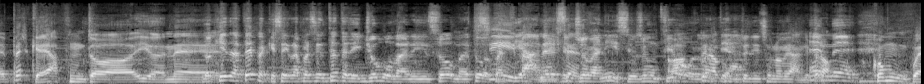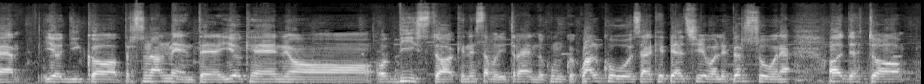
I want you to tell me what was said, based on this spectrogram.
Eh, perché appunto io ne... Lo chiedo a te perché sei rappresentante dei giovani, insomma, tu Sì, quanti anni? sei senso- giovanissimo, sei un Ho fiore. appena quanti compiuto anni? 19 anni, Eh, però me- comunque io dico personalmente, io che ne ho, ho visto, che ne stavo ritraendo comunque qualcosa che piaceva alle persone, ho detto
